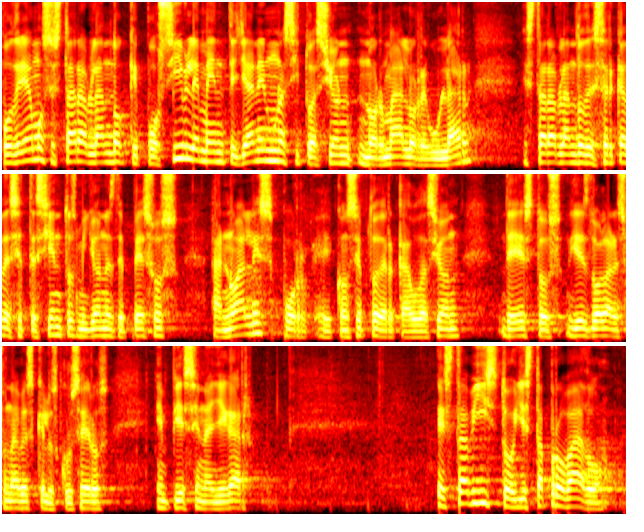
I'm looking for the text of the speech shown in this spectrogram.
podríamos estar hablando que posiblemente ya en una situación normal o regular, estar hablando de cerca de 700 millones de pesos anuales por eh, concepto de recaudación de estos 10 dólares una vez que los cruceros empiecen a llegar. Está visto y está probado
